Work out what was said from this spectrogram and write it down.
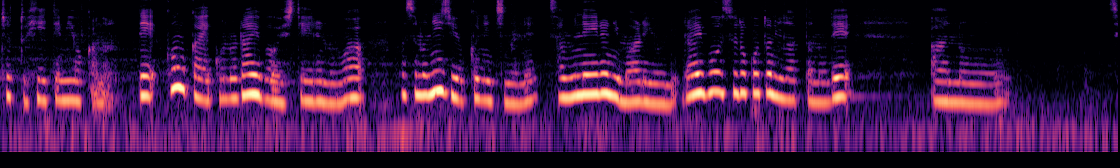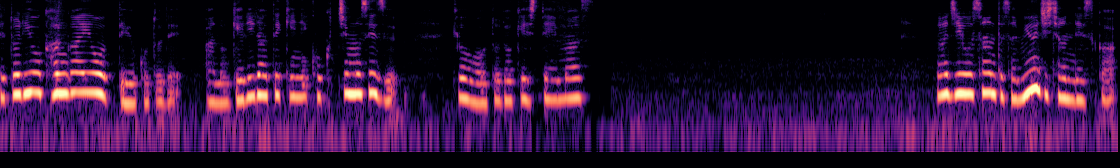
ちょっと弾いてみようかな。で今回このライブをしているのはその29日のねサムネイルにもあるようにライブをすることになったのであの瀬戸りを考えようっていうことであのゲリラ的に告知もせず今日はお届けしています。ラジオサンタさんミュージシャンですか？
